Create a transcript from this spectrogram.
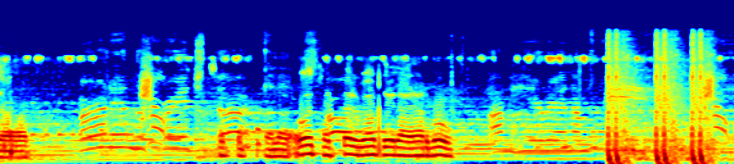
यार Help. सब तक चला ओ छत्तर वेब दे रहा है यार वो Help.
